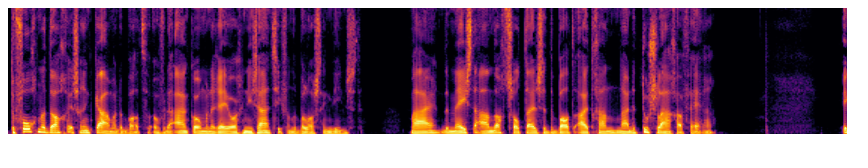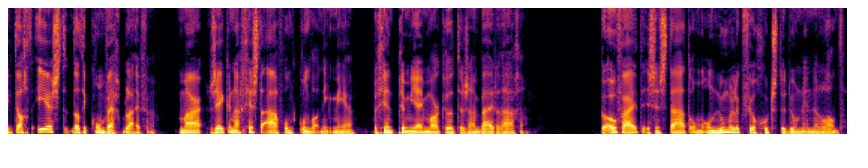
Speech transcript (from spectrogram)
De volgende dag is er een Kamerdebat over de aankomende reorganisatie van de Belastingdienst. Maar de meeste aandacht zal tijdens het debat uitgaan naar de toeslagenaffaire. Ik dacht eerst dat ik kon wegblijven, maar zeker na gisteravond kon dat niet meer, begint premier Mark Rutte zijn bijdrage. De overheid is in staat om onnoemelijk veel goeds te doen in een land.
